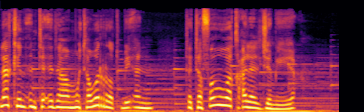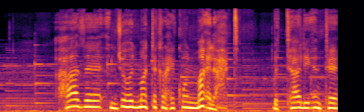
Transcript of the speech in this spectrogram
لكن أنت إذا متورط بأن تتفوق على الجميع هذا الجهد مالتك راح يكون ما إلى حد. بالتالي أنت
